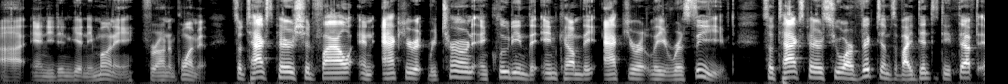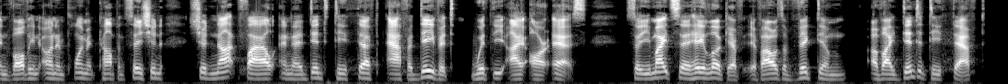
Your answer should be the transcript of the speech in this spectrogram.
uh, and you didn't get any money for unemployment. So taxpayers should file an accurate return, including the income they accurately received. So taxpayers who are victims of identity theft involving unemployment compensation should not file an identity theft affidavit with the IRS. So you might say, hey, look, if, if I was a victim of identity theft,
